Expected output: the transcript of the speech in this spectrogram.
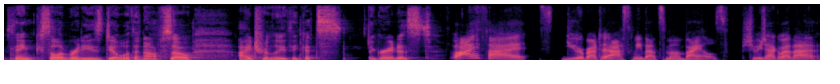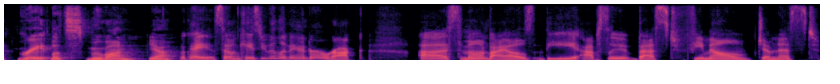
think celebrities deal with enough. So I truly think it's the greatest. I thought you were about to ask me about Simone Biles. Should we talk about that? Great. Let's move on. Yeah. Okay. So, in case you've been living under a rock, uh, Simone Biles, the absolute best female gymnast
